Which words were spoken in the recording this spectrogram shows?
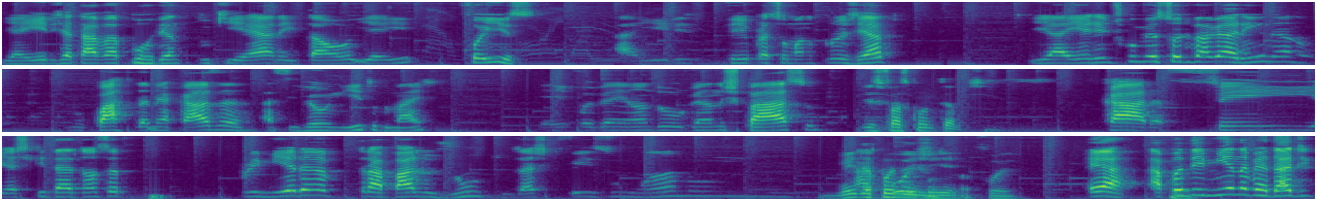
E aí ele já tava por dentro do que era e tal. E aí foi isso. Aí ele veio pra somar no projeto. E aí a gente começou devagarinho, né? No, no quarto da minha casa, a se reunir e tudo mais. E aí foi ganhando, ganhando espaço. Isso faz quanto tempo? Cara, fez. Acho que da nossa primeira trabalho juntos, acho que fez um ano. No meio Ah, da pandemia. Foi. É, a pandemia, na verdade,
